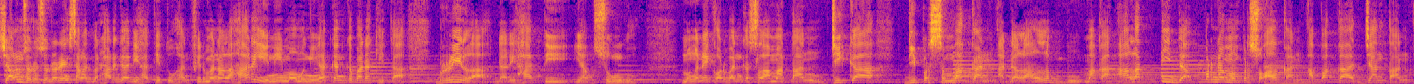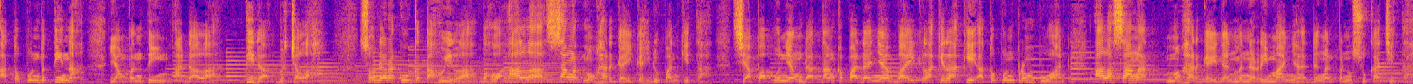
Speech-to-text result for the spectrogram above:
Shalom saudara-saudara yang sangat berharga di hati Tuhan. Firman Allah hari ini mau mengingatkan kepada kita, berilah dari hati yang sungguh. Mengenai korban keselamatan, jika dipersembahkan adalah lembu, maka Allah tidak pernah mempersoalkan apakah jantan ataupun betina. Yang penting adalah tidak bercelah. Saudaraku ketahuilah bahwa Allah sangat menghargai kehidupan kita. Siapa pun yang datang kepadanya baik laki-laki ataupun perempuan, Allah sangat menghargai dan menerimanya dengan penuh sukacita.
